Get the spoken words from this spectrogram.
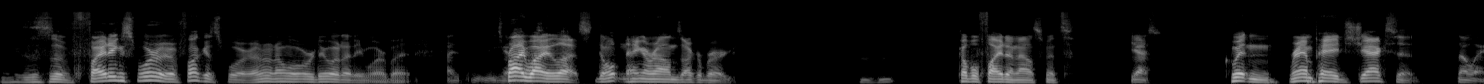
this Is a fighting sport or a fucking sport? I don't know what we're doing anymore, but I, it's probably why he left. Don't hang around Zuckerberg. Mhm. Couple fight announcements. Yes, Quentin Rampage Jackson no way.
